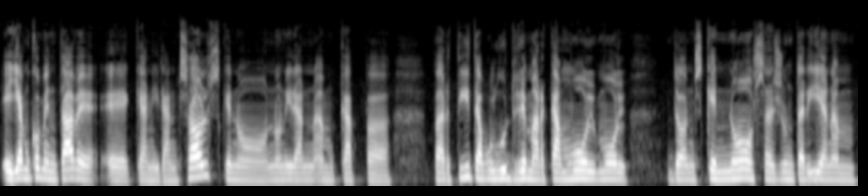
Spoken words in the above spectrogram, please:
Ella em comentava eh, que aniran sols, que no, no aniran amb cap eh, partit. Ha volgut remarcar molt, molt doncs, que no s'ajuntarien amb,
